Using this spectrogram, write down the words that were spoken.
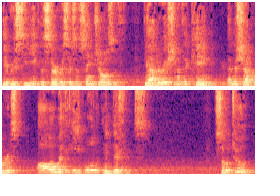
He received the services of St. Joseph, the adoration of the king and the shepherds, all with equal indifference. So too,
